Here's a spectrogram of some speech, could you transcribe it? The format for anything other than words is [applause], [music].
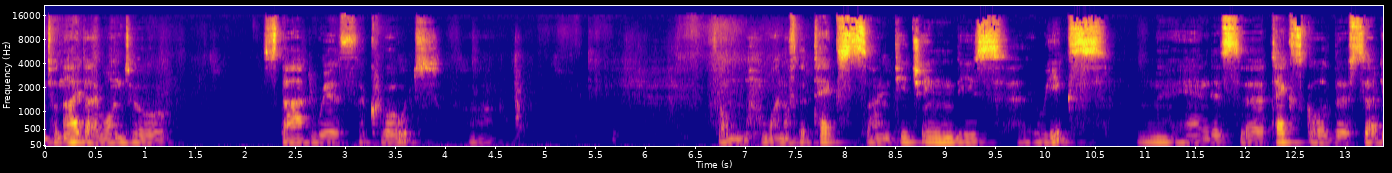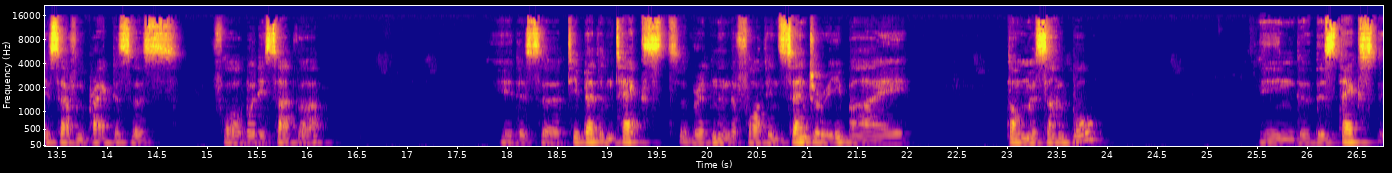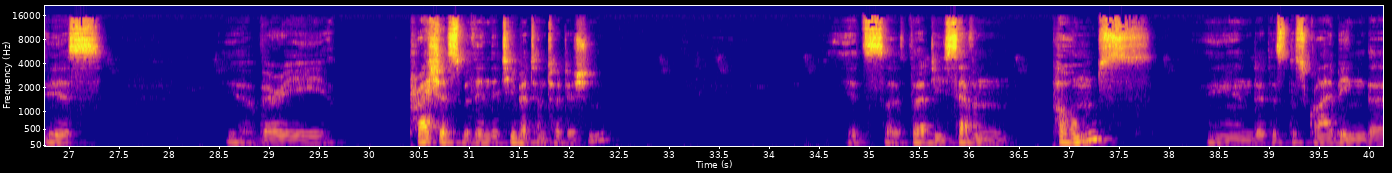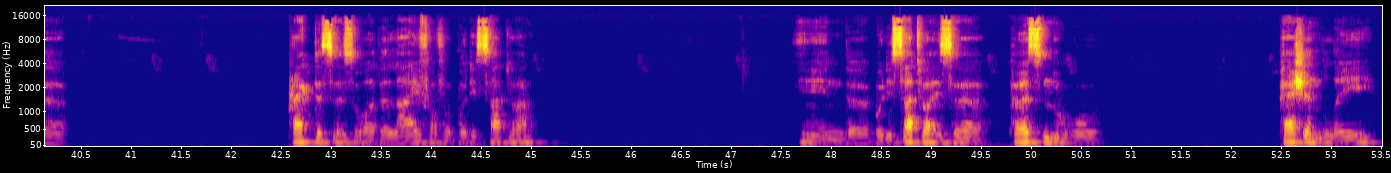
And tonight I want to start with a quote uh, from one of the texts I'm teaching these weeks. And it's a text called the 37 Practices for Bodhisattva. It is a Tibetan text written in the 14th century by Tongme Sangpo. And this text is very precious within the Tibetan tradition. It's uh, 37 poems, and it is describing the practices or the life of a bodhisattva. And a bodhisattva is a person who passionately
